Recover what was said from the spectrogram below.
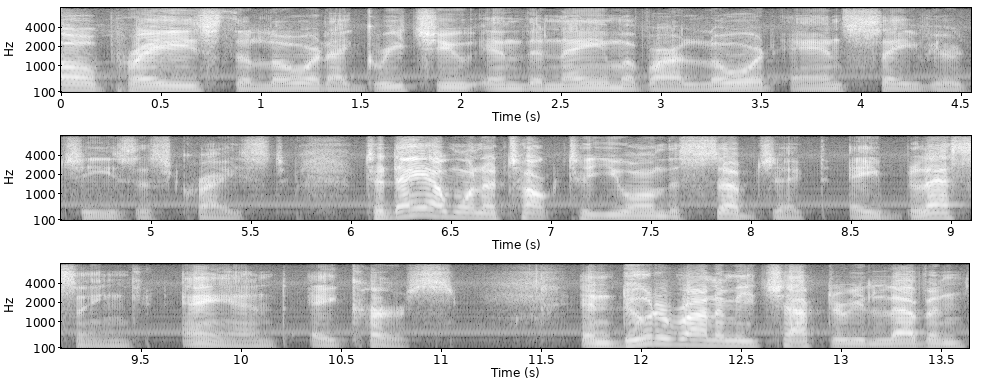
Oh, praise the Lord. I greet you in the name of our Lord and Savior, Jesus Christ. Today I want to talk to you on the subject, a blessing and a curse. In Deuteronomy chapter 11,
